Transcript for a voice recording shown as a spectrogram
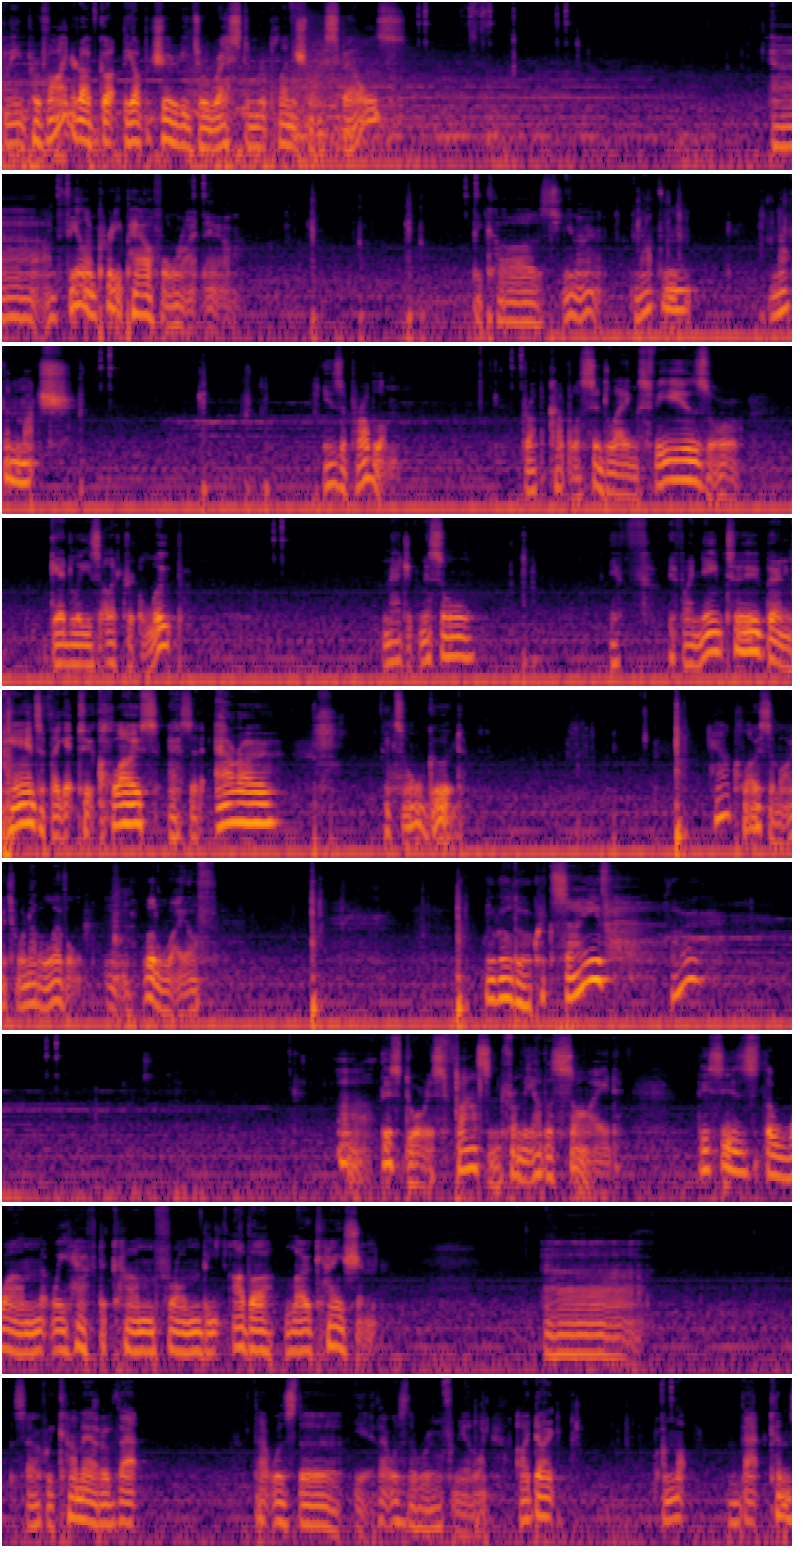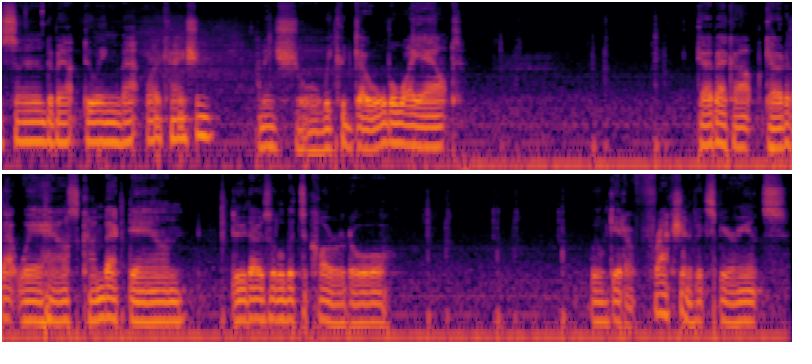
I mean, provided I've got the opportunity to rest and replenish my spells, uh, I'm feeling pretty powerful right now. Because, you know, nothing, nothing much is a problem. Drop a couple of scintillating spheres or Gedlee's electric loop, magic missile, if if I need to, burning hands if they get too close, acid arrow. It's all good. How close am I to another level? Mm, a little way off. We will do a quick save, though. Ah, this door is fastened from the other side. This is the one that we have to come from the other location. Uh, so if we come out of that, that was the yeah, that was the room from the other one. I don't, I'm not that concerned about doing that location. I mean, sure, we could go all the way out, go back up, go to that warehouse, come back down, do those little bits of corridor. We'll get a fraction of experience.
